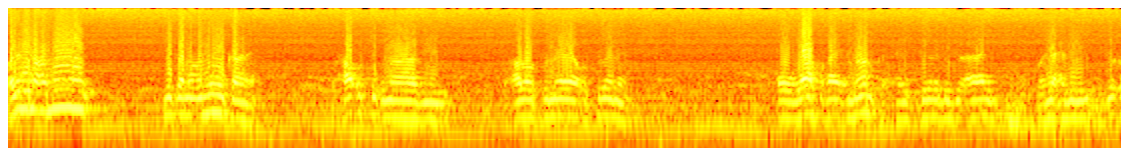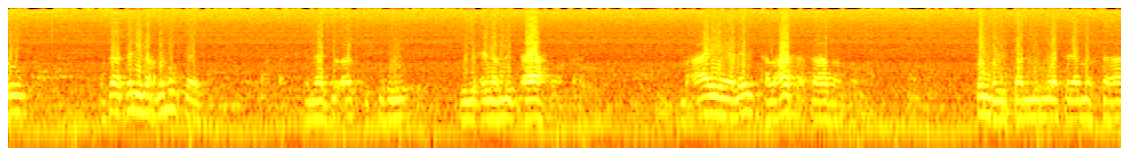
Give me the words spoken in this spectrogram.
alilmacmuum ninka macmuumkane waxaa usugnaaday waxaa loo suneeya usugane oo waafaqay imaamka ayskala biducaay wanaxwi duco wasaa kali naqda mogtahay inaad duca isku shuglo iyo wixii la mid ah maxaa yeelay halahaas asaaba uma yusalimu wasalaamasaha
